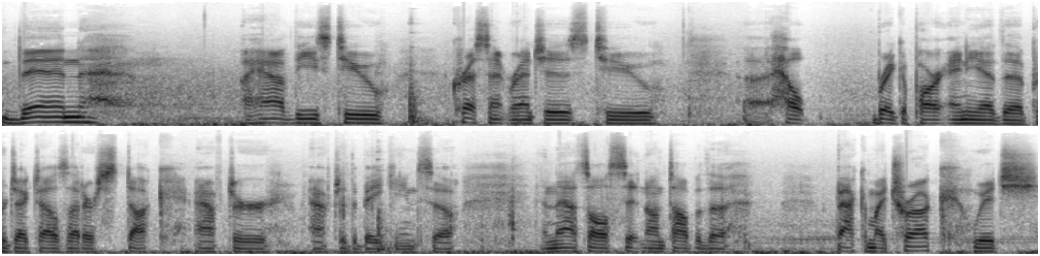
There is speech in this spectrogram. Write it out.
then I have these two crescent wrenches to uh, help break apart any of the projectiles that are stuck after after the baking. So and that's all sitting on top of the back of my truck which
